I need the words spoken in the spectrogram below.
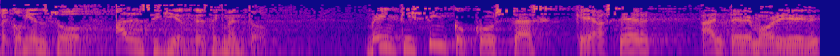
dar comienzo al siguiente segmento. 25 cosas que hacer antes de morir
